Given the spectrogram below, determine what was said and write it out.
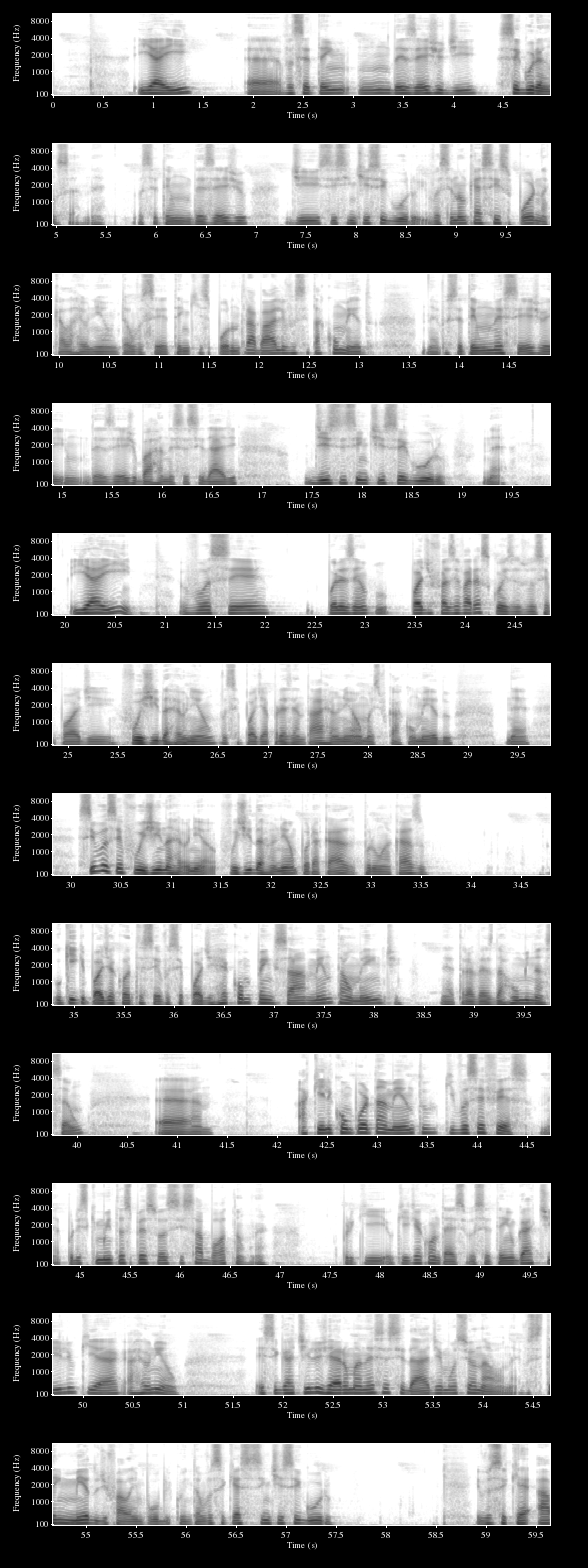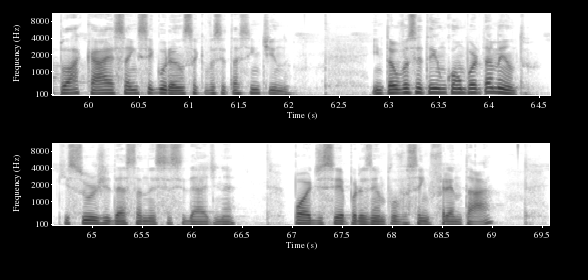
e aí é, você tem um desejo de segurança, né? Você tem um desejo de se sentir seguro e você não quer se expor naquela reunião, então você tem que expor um trabalho e você está com medo, né? Você tem um desejo aí, um desejo barra necessidade de se sentir seguro, né? E aí você, por exemplo, pode fazer várias coisas. Você pode fugir da reunião, você pode apresentar a reunião, mas ficar com medo, né? Se você fugir na reunião, fugir da reunião por acaso, por um acaso, o que, que pode acontecer? Você pode recompensar mentalmente, né, através da ruminação, é, aquele comportamento que você fez. Né? Por isso que muitas pessoas se sabotam, né? Porque o que, que acontece? Você tem o gatilho, que é a reunião. Esse gatilho gera uma necessidade emocional, né? Você tem medo de falar em público, então você quer se sentir seguro e você quer aplacar essa insegurança que você está sentindo. Então você tem um comportamento que surge dessa necessidade, né? Pode ser, por exemplo, você enfrentar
